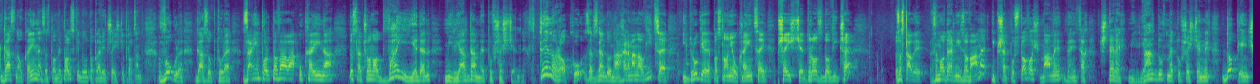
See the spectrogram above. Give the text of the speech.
Gaz na Ukrainę ze strony Polski było to prawie 30% w ogóle gazu, które zaimportowała Ukraina, dostarczono 2,1 miliarda metrów sześciennych. W tym roku, ze względu na Hermanowice i drugie po stronie ukraińskiej przejście Drozdowicze, zostały zmodernizowane i przepustowość mamy w granicach 4 miliardów metrów sześciennych do 5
